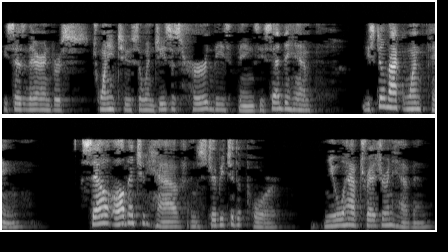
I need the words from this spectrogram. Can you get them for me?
He says there in verse 22, so when Jesus heard these things, he said to him, you still lack one thing. Sell all that you have and distribute to the poor, and you will have treasure in heaven.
